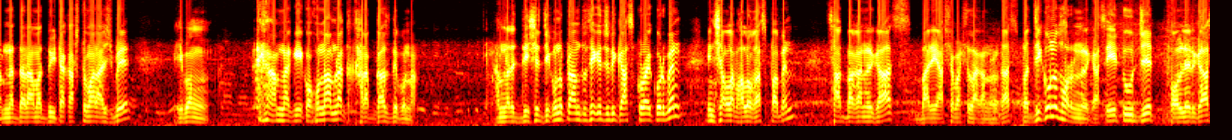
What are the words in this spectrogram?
আপনার দ্বারা আমার দুইটা কাস্টমার আসবে এবং আপনাকে কখনো আমরা খারাপ গাছ দেব না। আপনারা দেশের যে কোনো প্রান্ত থেকে যদি গাছ ক্রয় করবেন, ইনশাল্লাহ ভালো গাছ পাবেন। ছাদ বাগানের গাছ, বাড়ির আশেপাশে লাগানোর গাছ, বা যে কোনো ধরনের গাছ এ টু জেড ফলের গাছ,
